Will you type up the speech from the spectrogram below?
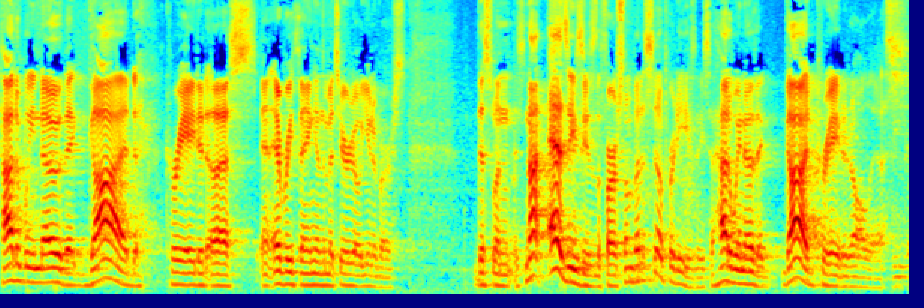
how do we know that God created us and everything in the material universe? This one is not as easy as the first one, but it's still pretty easy. So, how do we know that God created all this?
